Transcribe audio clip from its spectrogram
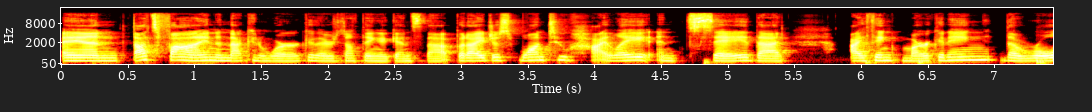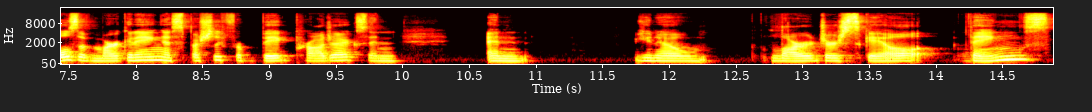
And that's fine and that can work there's nothing against that but i just want to highlight and say that i think marketing the roles of marketing especially for big projects and and you know larger scale things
